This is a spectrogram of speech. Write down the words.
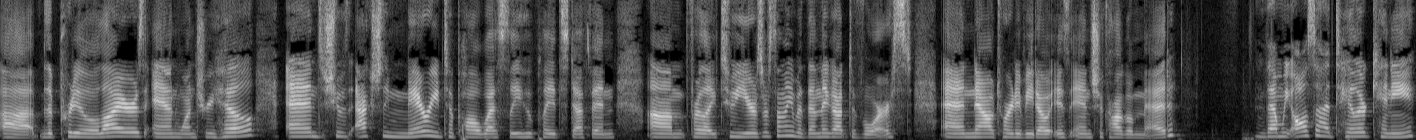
uh, The Pretty Little Liars and One Tree Hill, and she was actually married to Paul Wesley, who played Stefan, um, for like two years or something, but then they got divorced, and now Torrey DeVitto is in Chicago Med. Then we also had Taylor Kinney,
